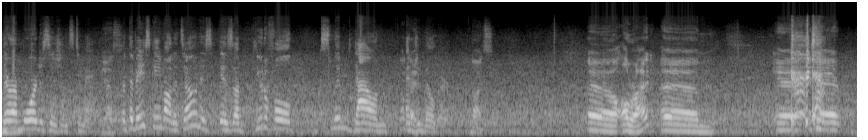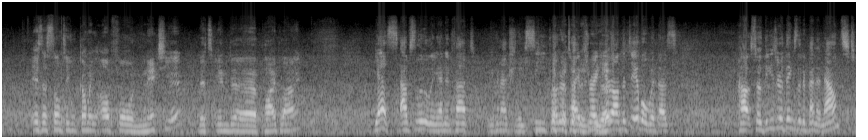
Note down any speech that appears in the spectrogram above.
There are more decisions to make. Yes. But the base game on its own is, is a beautiful, slimmed down Okay. engine builder. Nice. Uh, all right. Um, uh, is there is there something coming up for next year that's in the pipeline? Yes, absolutely. And in fact, you can actually see prototypes right Yes. here on the table with us. Uh, so these are things that have been announced.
